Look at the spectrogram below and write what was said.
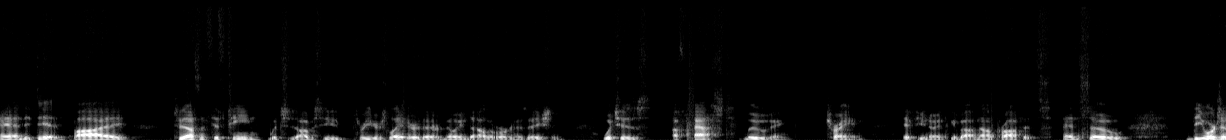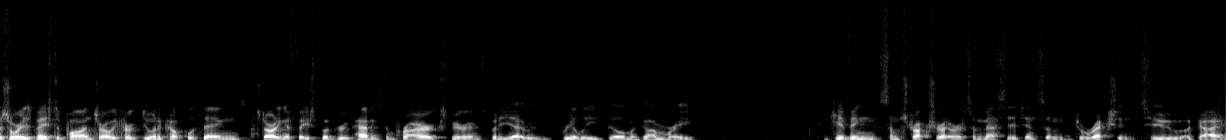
and it did. By 2015, which is obviously three years later, they're a million dollar organization, which is a fast moving train if you know anything about nonprofits. And so the origin story is based upon Charlie Kirk doing a couple of things, starting a Facebook group, having some prior experience. But yeah, it was really Bill Montgomery giving some structure or some message and some direction to a guy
